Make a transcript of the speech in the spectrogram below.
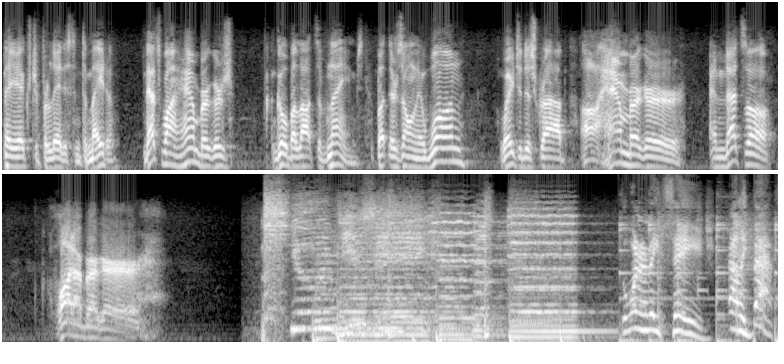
pay extra for lettuce and tomato. That's why hamburgers go by lots of names. But there's only one way to describe a hamburger, and that's a Whataburger. Your music. The one and eight Sage, Allie Bats,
